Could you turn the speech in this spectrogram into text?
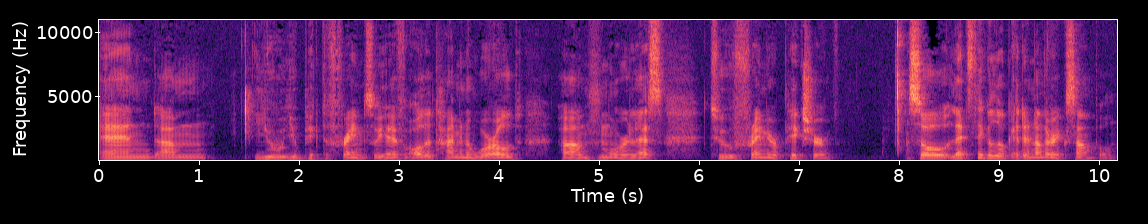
and um, you you pick the frame, so you have all the time in the world, um, more or less, to frame your picture. So let's take a look at another example.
